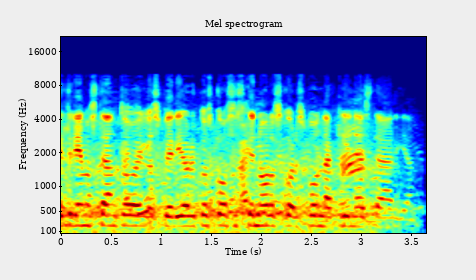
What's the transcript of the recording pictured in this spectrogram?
que tenemos tanto en los periódicos cosas que no nos corresponden aquí en esta área.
